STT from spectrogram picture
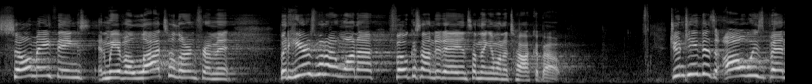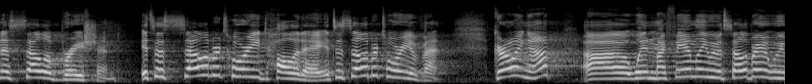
so many things, and we have a lot to learn from it. But here's what I want to focus on today and something I want to talk about. Juneteenth has always been a celebration. It's a celebratory holiday, it's a celebratory event. Growing up, uh, when my family we would celebrate, we,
